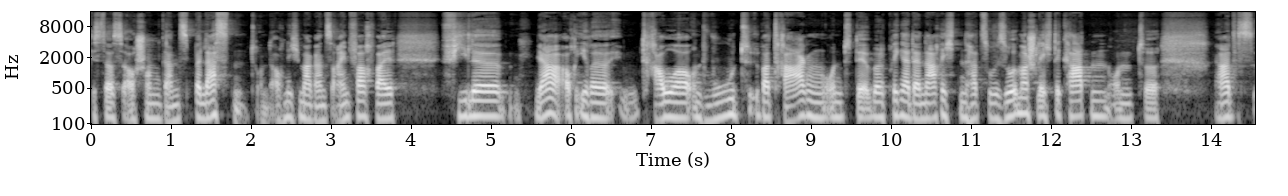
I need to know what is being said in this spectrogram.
ist das auch schon ganz belastend und auch nicht immer ganz einfach, weil viele ja auch ihre Trauer und Wut übertragen und der Überbringer der Nachrichten hat sowieso immer schlechte Karten und äh, ja, das,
